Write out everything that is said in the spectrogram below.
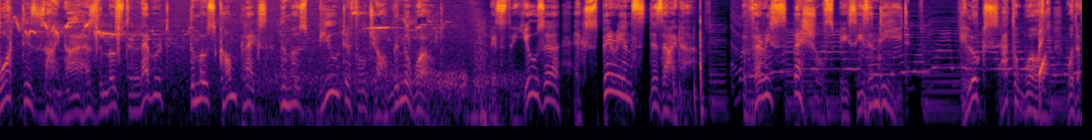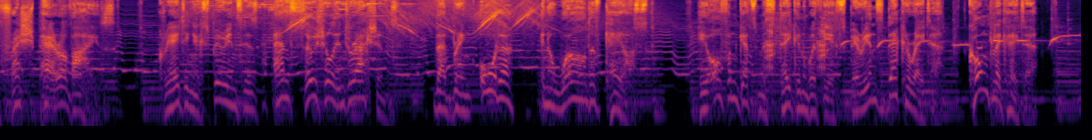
What designer has the most elaborate, the most complex, the most beautiful job in the world? It's the user experience designer. A very special species indeed. He looks at the world with a fresh pair of eyes, creating experiences and social interactions that bring order in a world of chaos. He often gets mistaken with the experience decorator, complicator,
